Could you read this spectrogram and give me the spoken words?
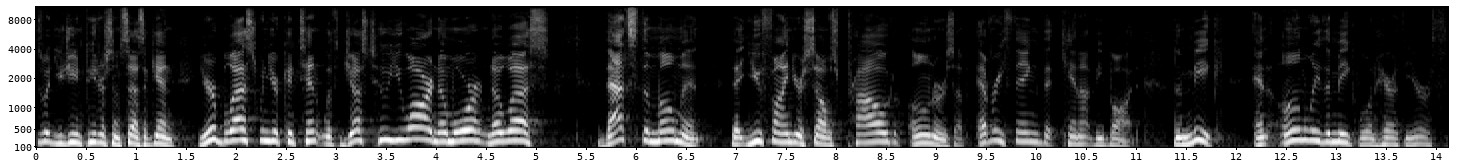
is what Eugene Peterson says again. You're blessed when you're content with just who you are, no more, no less. That's the moment that you find yourselves proud owners of everything that cannot be bought. The meek, and only the meek, will inherit the earth.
